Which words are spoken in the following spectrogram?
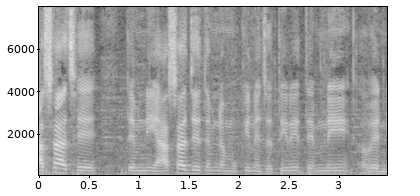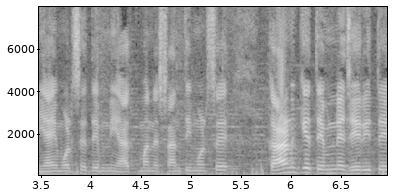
આશા છે, તેમની આશા જે તેમને મૂકીને જતી રહી, તેમની હવે ન્યાય મળશે, તેમની આત્માને શાંતિ મળશે. કારણ કે તેમને જે રીતે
